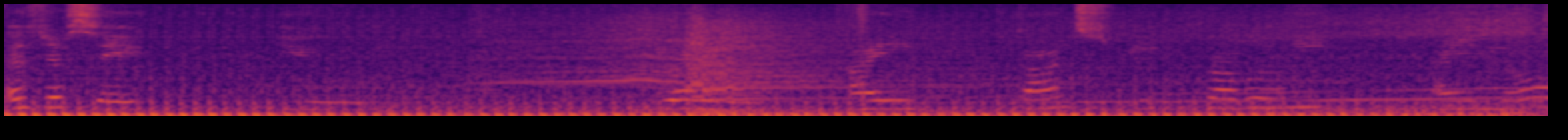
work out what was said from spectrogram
let's just say you you and me I can't speak properly I know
